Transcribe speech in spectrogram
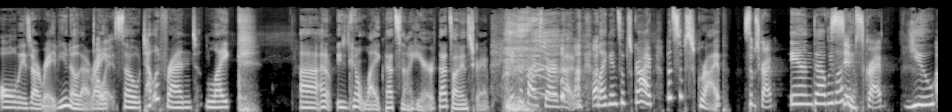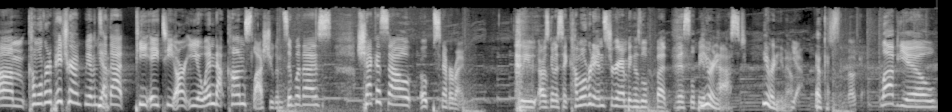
always our rave. You know that, right? Always. So tell a friend, like. Uh, I don't. You don't like. That's not here. That's on Instagram. Hit the five star button, like and subscribe. But subscribe, subscribe. and uh, we love you. subscribe. You Um, come over to Patreon. We haven't Yeah. said that. P A T R E O N dot com slash you can sit with us. Check us out. Oops, never mind. We I was gonna say come over to Instagram because we'll but this will be You in the know. past. You already know. Yeah. Okay. Okay. Love you.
